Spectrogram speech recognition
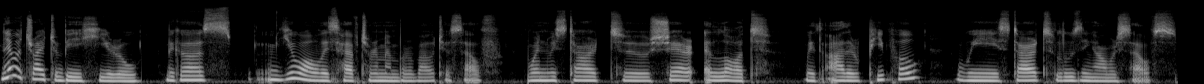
never try to be a hero because you always have to remember about yourself. When we start to share a lot with other people, we start losing ourselves.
